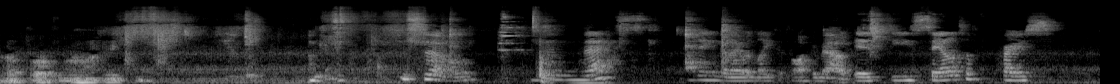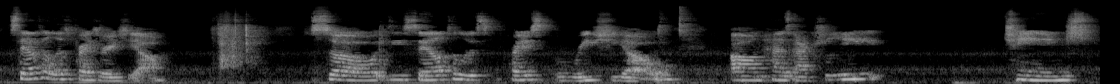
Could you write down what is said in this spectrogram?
Uh, for, uh, hey. Okay. So, the next thing that I would like to talk about is the sale to price, sale to list price ratio. So, the sale to list price ratio um, has actually changed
